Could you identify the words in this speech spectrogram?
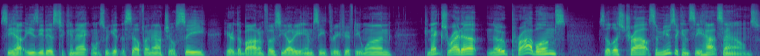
see how easy it is to connect. Once we get the cell phone out, you'll see here at the bottom, Fosi Audio MC351. Connects right up, no problems. So let's try out some music and see how it sounds.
